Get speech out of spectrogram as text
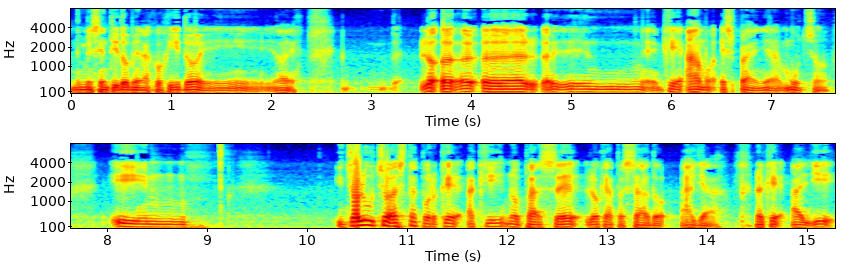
me he sentido bien acogido y lo, eh, eh, eh, que amo España mucho. Y, yo lucho hasta porque aquí no pase lo que ha pasado allá, porque allí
